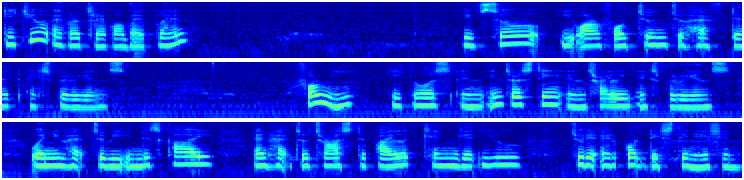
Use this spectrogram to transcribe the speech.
Did you ever travel by plane if so, you are fortunate to have that experience. For me, it was an interesting and thrilling experience when you had to be in the sky and had to trust the pilot can get you to the airport destination.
